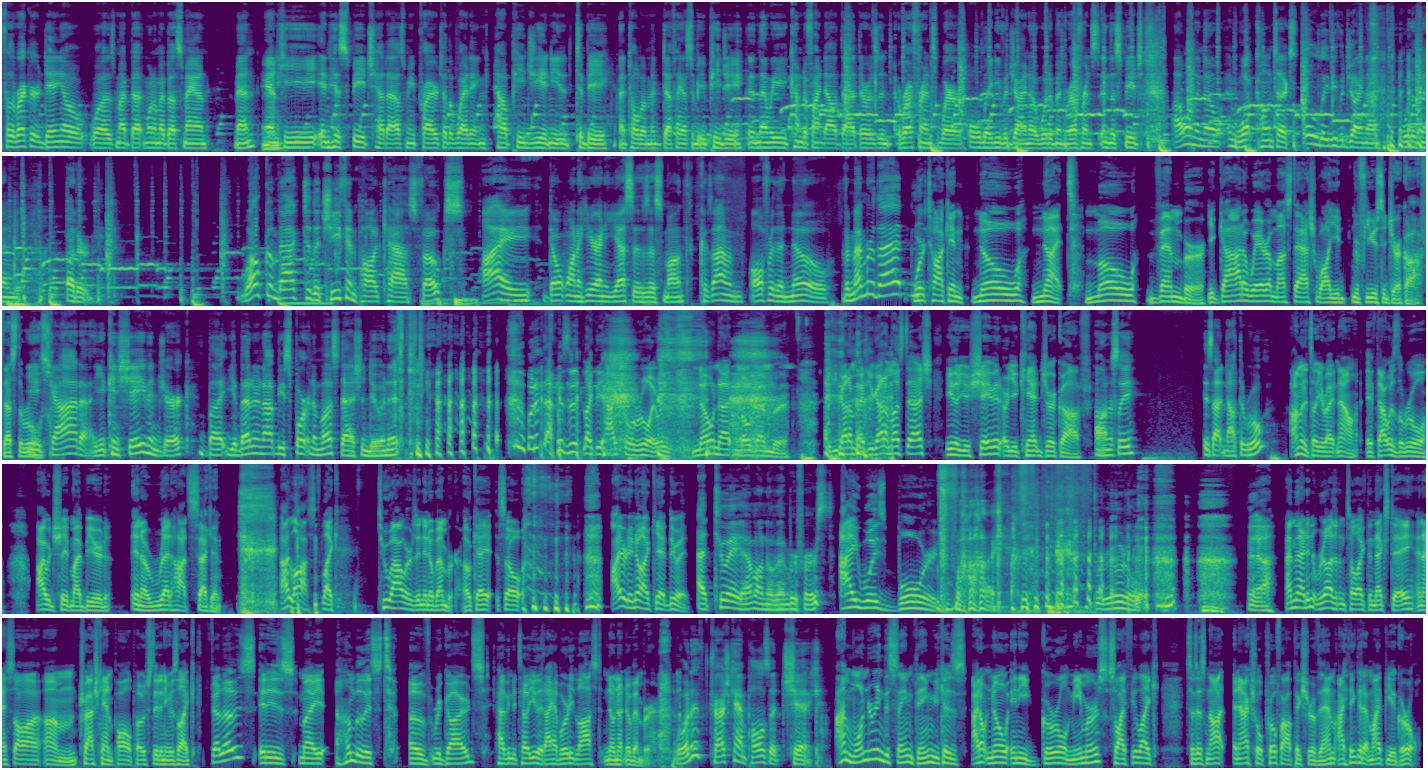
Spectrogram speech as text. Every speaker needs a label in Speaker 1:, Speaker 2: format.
Speaker 1: For the record, Daniel was my be- one of my best man men, and he in his speech had asked me prior to the wedding how PG it needed to be. I told him it definitely has to be PG, and then we come to find out that there was a reference where old lady vagina would have been referenced in the speech. I want to know in what context old lady vagina would have been uttered. Welcome back to the Chiefin podcast, folks. I don't want to hear any yeses this month because I'm all for the no. Remember that?
Speaker 2: We're talking no nut, Movember. You gotta wear a mustache while you refuse to jerk off. That's the
Speaker 1: You
Speaker 2: rules.
Speaker 1: gotta. You can shave and jerk, but you better not be sporting a mustache and doing it.
Speaker 2: what if that was it, like the actual rule? It was no nut Movember. If you got a if you got a mustache, either you shave it or you can't jerk off.
Speaker 1: Honestly, is that not the rule?
Speaker 2: I'm gonna tell you right now, if that was the rule, I would shave my beard in a red hot second. I lost like two hours into November. Okay, so I already know I can't do it.
Speaker 1: At 2 a.m. on November 1st?
Speaker 2: I was bored.
Speaker 1: Fuck. Brutal.
Speaker 2: Yeah. And then I didn't realize it until like the next day and I saw um Trash Can Paul posted and he was like, "Fellows, it is my humblest of regards having to tell you that I have already lost No Nut November."
Speaker 1: What if Trash Can Paul's a chick?
Speaker 2: I'm wondering the same thing because I don't know any girl memers, so I feel like since it's not an actual profile picture of them, I think that it might be a girl.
